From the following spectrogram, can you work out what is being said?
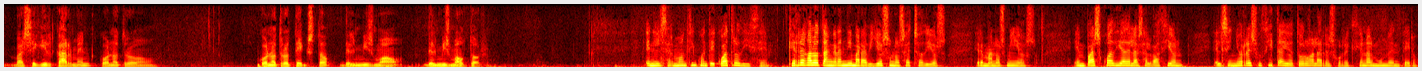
va a seguir Carmen con otro, con otro texto del mismo, del mismo autor. En el Sermón 54 dice, Qué regalo tan grande y maravilloso nos ha hecho Dios, hermanos míos. En Pascua, día de la salvación, el Señor resucita y otorga la resurrección al mundo entero.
